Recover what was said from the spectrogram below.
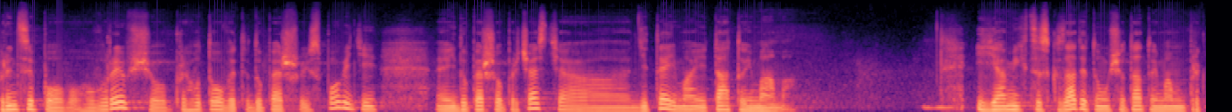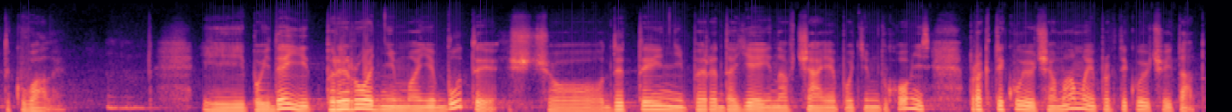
принципово говорив, що приготовити до першої сповіді е, і до першого причастя дітей мають тато і мама. І я міг це сказати, тому що тато і мама практикували. І по ідеї природнім має бути, що дитині передає і навчає потім духовність практикуюча мама і практикуючий тато.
